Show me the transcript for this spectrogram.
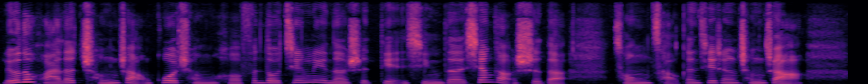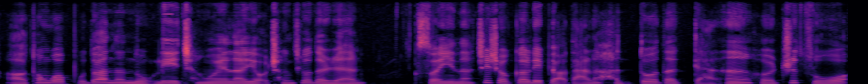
刘德华的成长过程和奋斗经历呢是典型的香港式的，从草根阶层成长，呃，通过不断的努力成为了有成就的人。所以呢，这首歌里表达了很多的感恩和知足，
